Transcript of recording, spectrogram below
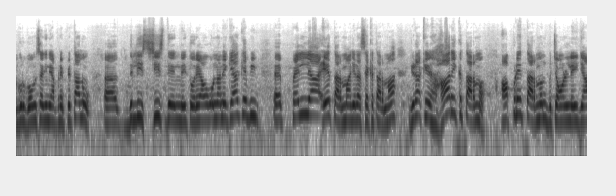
ਗੁਰੂ ਗੋਬਿੰਦ ਸਿੰਘ ਜੀ ਨੇ ਆਪਣੇ ਪਿਤਾ ਨੂੰ ਦਿੱਲੀ ਸੀਸ ਦੇਣ ਲਈ ਤੋਰਿਆ। ਉਹਨਾਂ ਨੇ ਕਿਹਾ ਕਿ ਵੀ ਪਹਿਲਾ ਇਹ ਧਰਮ ਆ ਜਿਹੜਾ ਸਿੱਖ ਧਰਮ ਆ, ਜਿਹੜਾ ਕਿ ਹਰ ਇੱਕ ਧਰਮ ਆਪਣੇ ਧਰਮ ਨੂੰ ਬਚਾਉਣ ਲਈ ਜਾਂ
